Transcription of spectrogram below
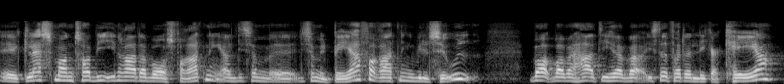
øh, glasmontre, vi indretter vores forretninger, ligesom, øh, ligesom en bæreforretning ville se ud, hvor, hvor man har de her, hvor, i stedet for at der ligger kager,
